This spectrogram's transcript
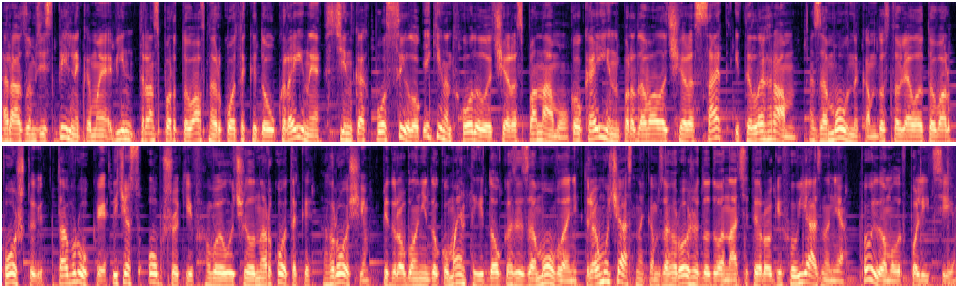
Разом зі спільниками він транспортував наркотики до України в стінках посилок, які надходили через Панаму. Кокаїн продавали через сайт і телеграм. Замовникам доставляли товар поштою та в руки. Під час обшуків вилучили наркотики, гроші, підроблені документи і докази замовлень. Трьом учасникам загрожує до 12 років ув'язнення. Повідомили в поліції.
